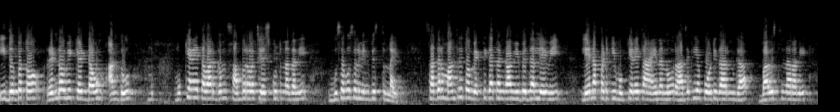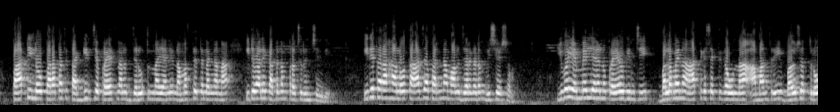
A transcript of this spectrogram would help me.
ఈ దెబ్బతో రెండో వికెట్ డౌన్ అంటూ ము- వర్గం సంబురాలు చేసుకుంటున్నదని గుసగుసలు వినిపిస్తున్నాయి. సదరు మంత్రితో వ్యక్తిగతంగా విభేదాలేవి లేనప్పటికీ ముఖ్యనేత ఆయనను రాజకీయ పోటీదారునిగా భావిస్తున్నారని పార్టీలో పరపతి తగ్గించే ప్రయత్నాలు జరుగుతున్నాయని నమస్తే తెలంగాణ ఇటీవలే కథనం ప్రచురించింది. ఇదే తరహాలో తాజా పరిణామాలు జరగడం విశేషం. యువ ఎమ్మెల్యేలను ప్రయోగించి బలమైన ఆర్థిక శక్తిగా ఉన్న ఆ మంత్రి భవిష్యత్తులో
